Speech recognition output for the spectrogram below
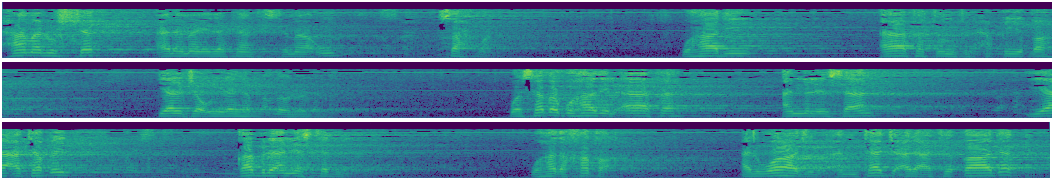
حملوا الشك على ما إذا كانت السماء صحوا وهذه آفة في الحقيقة يلجأ إليها بعض العلماء. وسبب هذه الآفة أن الإنسان يعتقد قبل أن يستدل. وهذا خطأ. الواجب أن تجعل اعتقادك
